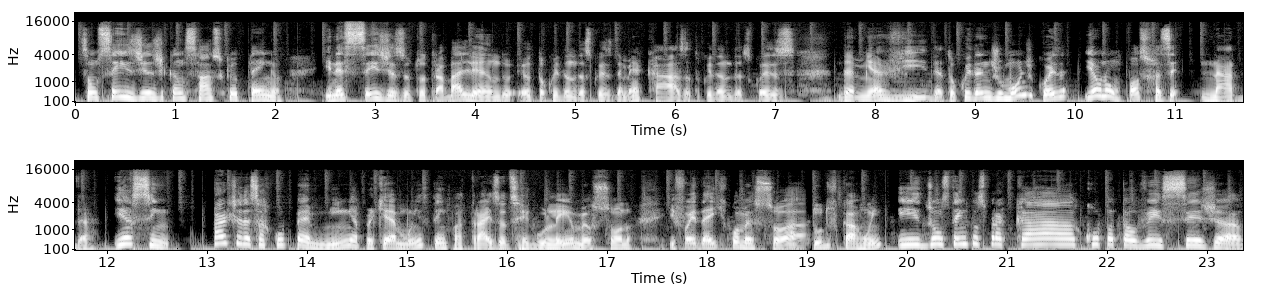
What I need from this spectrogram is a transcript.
são seis dias de cansaço que eu tenho. E nesses seis dias eu tô trabalhando, eu tô cuidando das coisas da minha casa, tô cuidando das coisas da minha vida, tô cuidando de um monte de coisa e eu não posso fazer nada. E assim, Parte dessa culpa é minha, porque há muito tempo atrás eu desregulei o meu sono e foi daí que começou a tudo ficar ruim. E de uns tempos pra cá, a culpa talvez seja,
